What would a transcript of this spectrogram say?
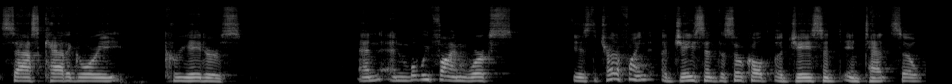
SaaS category creators, and and what we find works is to try to find adjacent, the so-called adjacent intent. So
